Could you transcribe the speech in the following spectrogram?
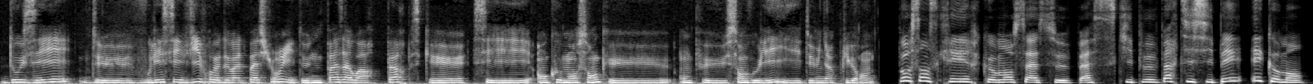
d'oser, de vous laisser vivre de votre passion et de ne pas avoir peur parce que c'est en commençant que on peut s'envoler et devenir plus grande. Pour s'inscrire, comment ça se passe Qui peut participer et comment?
